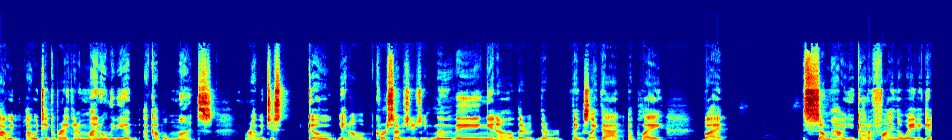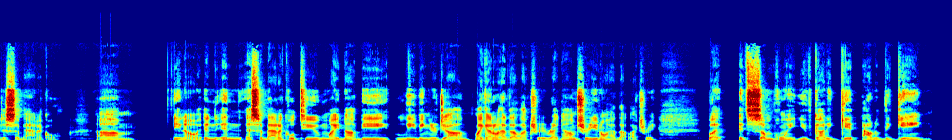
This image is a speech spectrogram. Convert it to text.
I would, I would take a break and it might only be a, a couple months where I would just go, you know, of course I was usually moving, you know, there, there were things like that at play, but somehow you got to find the way to get a sabbatical. Um, you know, and, and a sabbatical to you might not be leaving your job. Like I don't have that luxury right now. I'm sure you don't have that luxury, but at some point you've got to get out of the game.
